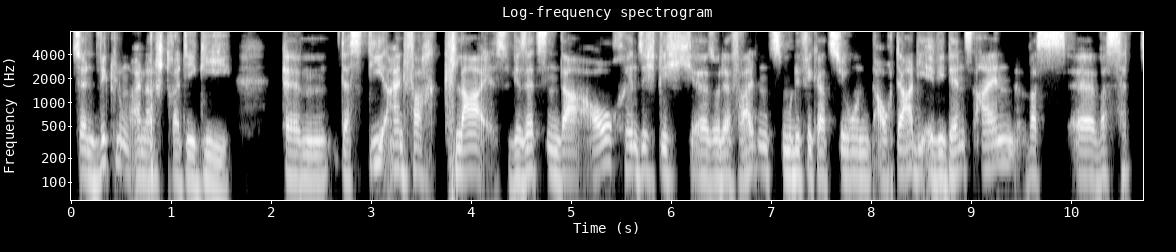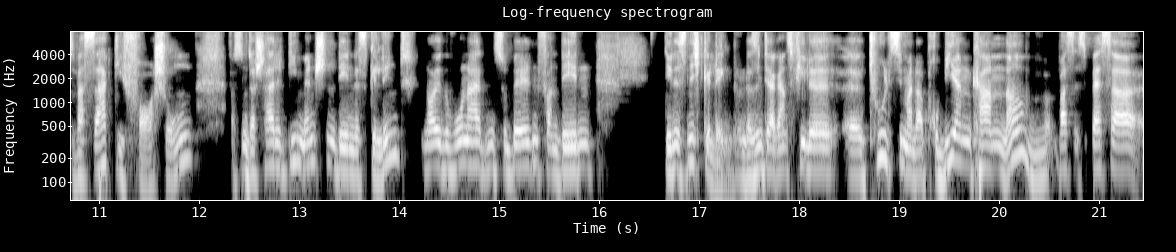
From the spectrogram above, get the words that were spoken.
zur Entwicklung einer Strategie ähm, dass die einfach klar ist. Wir setzen da auch hinsichtlich äh, so der Verhaltensmodifikation auch da die Evidenz ein. Was, äh, was, hat, was sagt die Forschung? Was unterscheidet die Menschen, denen es gelingt, neue Gewohnheiten zu bilden, von denen, denen es nicht gelingt. Und da sind ja ganz viele äh, Tools, die man da probieren kann. Ne? Was ist besser,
